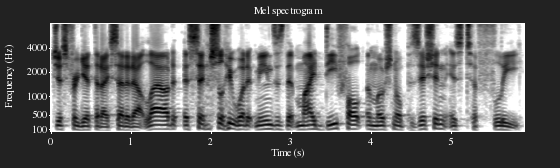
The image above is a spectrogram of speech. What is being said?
just forget that I said it out loud. Essentially, what it means is that my default emotional position is to flee.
